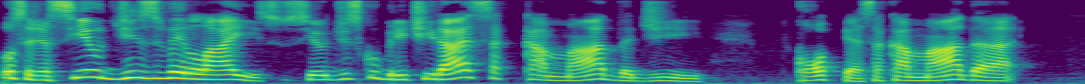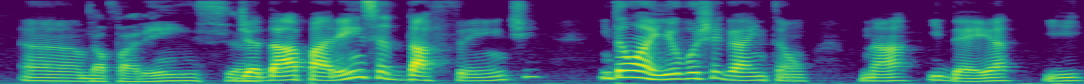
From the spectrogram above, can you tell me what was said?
Ou seja, se eu desvelar isso, se eu descobrir, tirar essa camada de cópia, essa camada um, da aparência, de, da aparência da frente, então aí eu vou chegar então na ideia e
